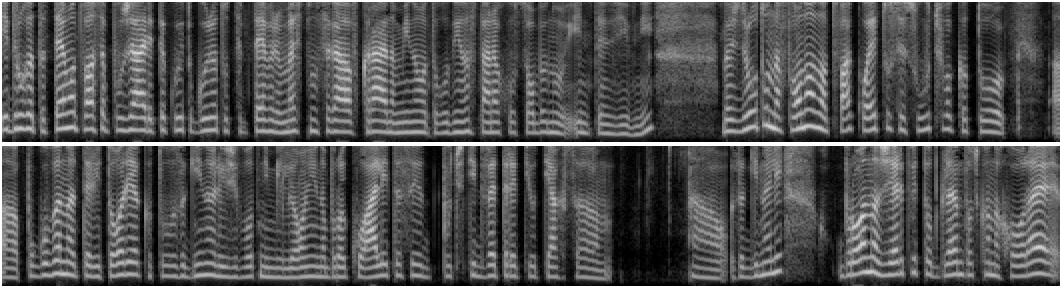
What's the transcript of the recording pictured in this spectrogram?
И другата тема, това са пожарите, които горят от септември месец, но сега в края на миналата година станаха особено интензивни. Между другото, на фона на това, което се случва като а, погубена територия, като загинали животни милиони на брой, коалите са почти две трети от тях са а, загинали. Броя на жертвите от гледна точка на хора е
